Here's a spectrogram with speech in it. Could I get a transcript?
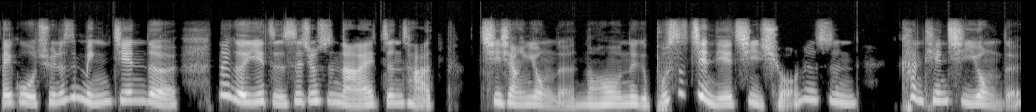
飞过去，那是民间的，那个也只是就是拿来侦查气象用的，然后那个不是间谍气球，那是看天气用的。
